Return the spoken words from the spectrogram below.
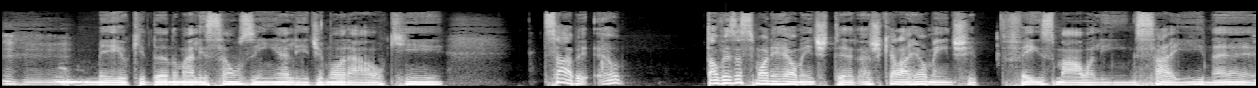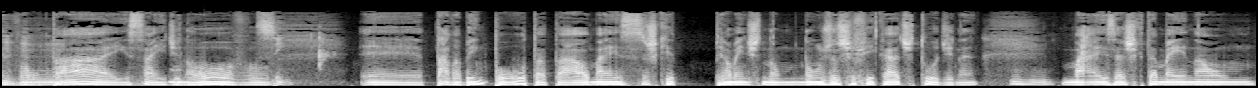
Uhum. Meio que dando uma liçãozinha ali de moral que. Sabe, eu. Talvez a Simone realmente ter. Acho que ela realmente fez mal ali em sair, né? Voltar e sair de novo Sim. é, tava bem puta tal, mas acho que realmente não, não justifica a atitude, né? Mas acho que também não,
